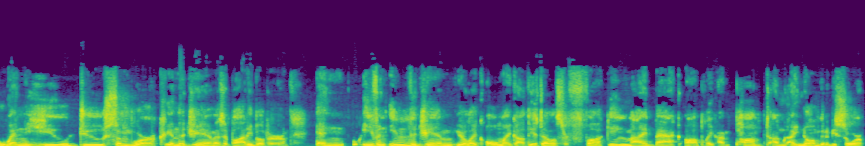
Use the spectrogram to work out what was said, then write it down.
when you do some work in the gym as a bodybuilder and even in the gym you're like oh my god these deadlifts are fucking my back up. Like i'm pumped. I'm, i know i'm going to be sore.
